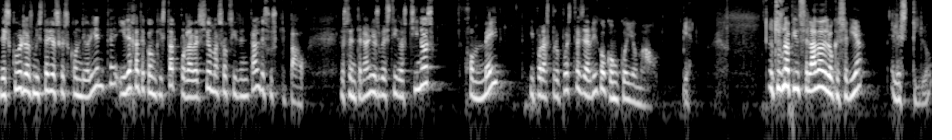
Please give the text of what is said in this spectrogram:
Descubre los misterios que esconde Oriente y déjate conquistar por la versión más occidental de sus kipao, los centenarios vestidos chinos, homemade y por las propuestas de abrigo con cuello mao. Bien. Esto es una pincelada de lo que sería el estilo.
